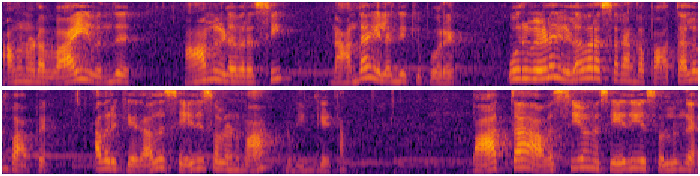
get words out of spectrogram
அவனோட வாய் வந்து ஆம் இளவரசி நான் தான் இலங்கைக்கு போகிறேன் ஒருவேளை இளவரசர் அங்கே பார்த்தாலும் பார்ப்பேன். அவருக்கு ஏதாவது செய்தி சொல்லணுமா? அப்படின்னு கேட்டான். பார்த்தா அவசியம் அந்த செய்தியை சொல்லுங்க.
